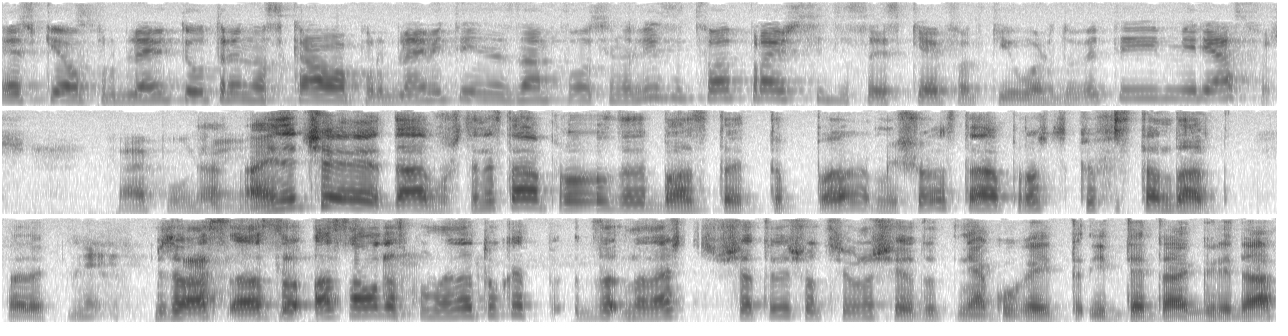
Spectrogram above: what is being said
SQL проблемите, утре на Scala проблемите и не знам какво си, нали? Затова правиш си да се ескейпват кейвордовете и мирясваш. Това е положението. Да. А иначе, да, въобще не става просто да базата е тъпа, Мишо става просто какъв е стандарт. Не. Мисля, аз, аз, аз, аз, само да спомена тук на нашите слушатели, защото сигурно ще ядат някога и, и те тази грида,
